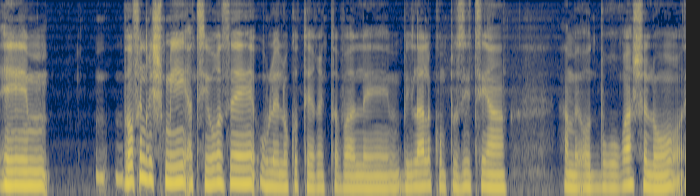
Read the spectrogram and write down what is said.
אמ, באופן רשמי, הציור הזה הוא ללא כותרת, אבל uh, בגלל הקומפוזיציה המאוד ברורה שלו, uh,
